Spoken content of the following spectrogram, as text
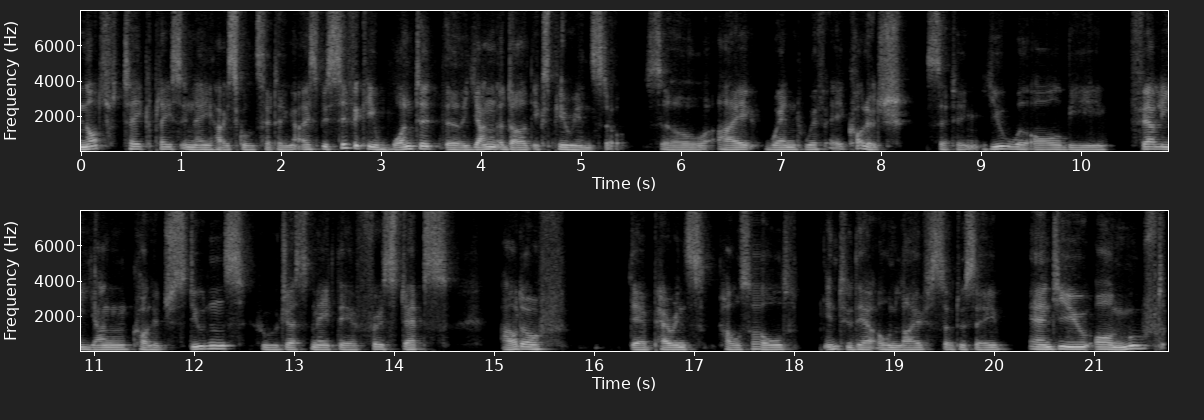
not take place in a high school setting. I specifically wanted the young adult experience though. So I went with a college setting. You will all be fairly young college students who just make their first steps out of their parents' household into their own lives, so to say. And you all moved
